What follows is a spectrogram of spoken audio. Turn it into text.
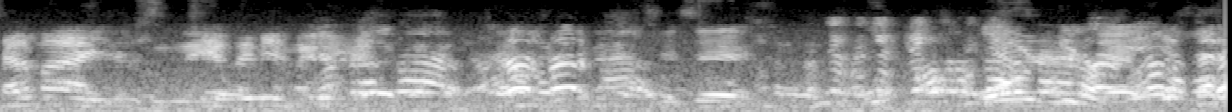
ಶರ್ಮಾ ಚೇತನಿ ಮೇಲೆ. It's a old dam. ಸರ್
